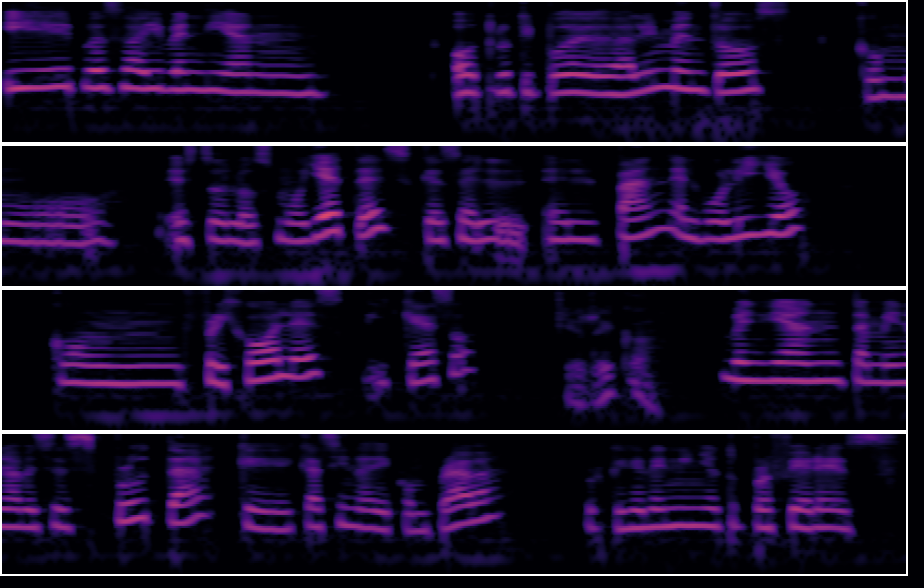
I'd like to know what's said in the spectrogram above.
Y pues ahí vendían otro tipo de alimentos como estos los molletes, que es el, el pan, el bolillo, con frijoles y queso. Qué rico. Vendían también a veces fruta, que casi nadie compraba, porque de niño tú prefieres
